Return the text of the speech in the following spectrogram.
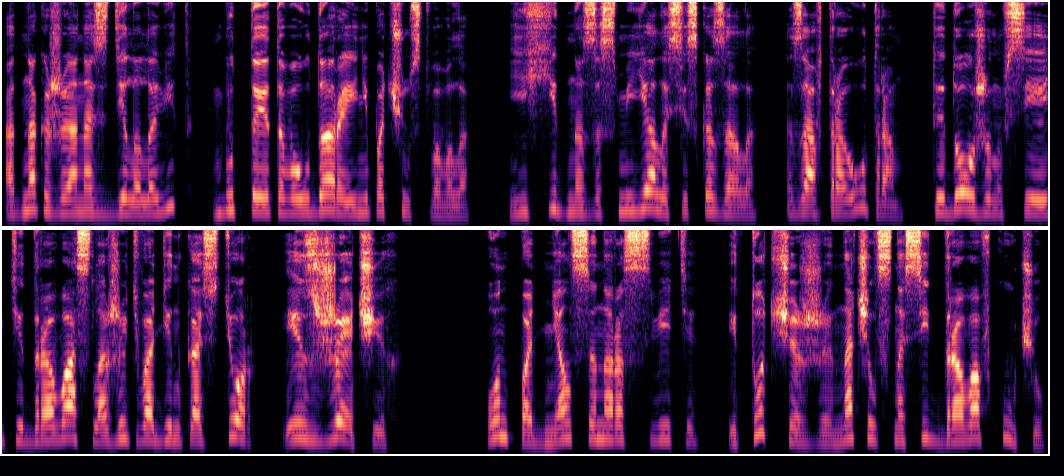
Однако же она сделала вид, будто этого удара и не почувствовала. Ехидно засмеялась и сказала, «Завтра утром ты должен все эти дрова сложить в один костер и сжечь их». Он поднялся на рассвете и тотчас же начал сносить дрова в кучу.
